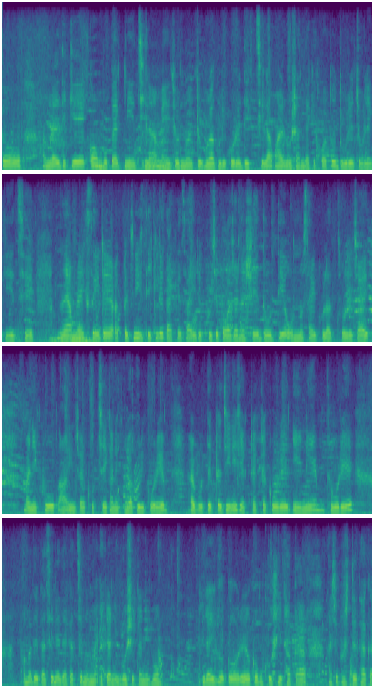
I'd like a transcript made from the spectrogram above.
তো আমরা এদিকে কম্বো প্যাক নিয়েছিলাম, এই জন্য একটু ঘোরাঘুরি করে দেখছিলাম। আর রোশান দেখে কত দূরে চলে গিয়েছে। মানে আমরা এক সাইডে একটা জিনিস দেখলে তাকে সাইডে খুঁজে পাওয়া যায় না। সে দৌড় দিয়ে অন্য সাইডগুলো চলে যায়। মানে খুব এনজয় করছে এখানে ঘোরাঘুরি করে। আর প্রত্যেকটা জিনিস একটা একটা করে এনে, ধরে আমাদের কাছে এনে দেখাচ্ছে, মাম্মা, এটা নিব, সেটা নিব। যাই হোক ওর এরকম খুশি থাকা, হাসি খুশিতে থাকা,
